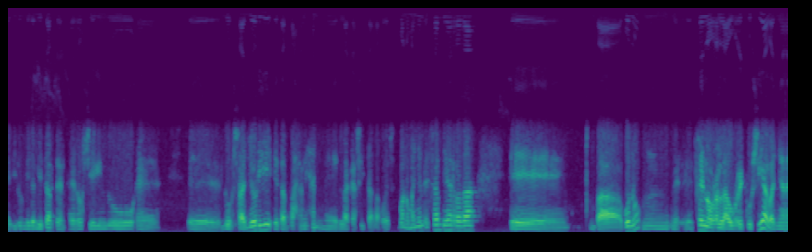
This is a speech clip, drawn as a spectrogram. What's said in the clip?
e, irundiren bitarten, erosi egin du e, e, lur hori eta barnean e, lakasita dago, ez? Bueno, baina esan beharra da, e, ba, bueno, mm, zen horrela aurrikusia, baina,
